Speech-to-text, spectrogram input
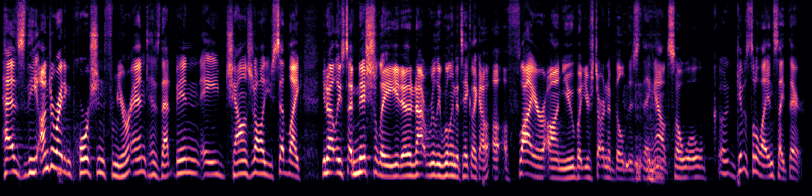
has the underwriting portion from your end has that been a challenge at all? You said, like, you know, at least initially, you know, they're not really willing to take like a, a flyer on you, but you're starting to build this thing out. So, we'll, give us a little insight there.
